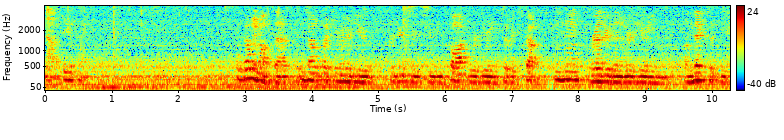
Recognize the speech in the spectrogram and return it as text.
no, it's a good point. Well, building off that, it sounds like you interviewed producers who you thought were doing civic stuff, Mm-hmm. rather than interviewing a mix of people.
